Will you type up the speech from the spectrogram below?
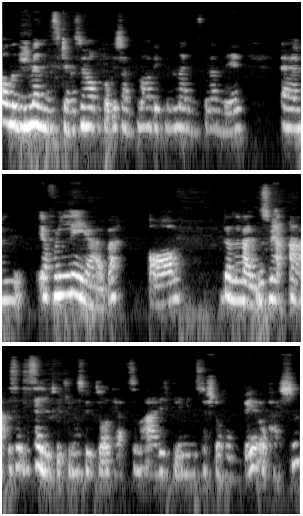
Alle de menneskene som jeg håper på å bli kjent med, har blitt mine nærmeste venner. Jeg får leve av denne verden som jeg er Selvutvikling og spiritualitet som er virkelig min største hobby og passion.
